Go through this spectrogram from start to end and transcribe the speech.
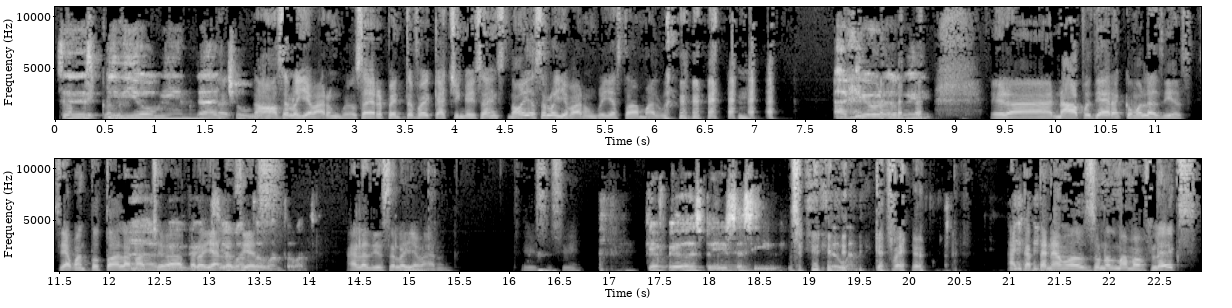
se Aplicó- despidió bien gacho. güey. No, se lo llevaron, güey. O sea, de repente fue catching y Sainz. No, ya se lo llevaron, güey. Ya estaba mal, güey. ¿A qué hora, güey? Era, no, pues ya eran como las 10. Sí aguantó toda la noche, Ah, ¿verdad? Pero ya a sí, las aguanto, 10. aguanto, aguanto. A las 10 se lo llevaron. Sí, sí, sí. Qué feo despedirse así, güey. Pero bueno. Qué feo. Acá tenemos unos mamaflex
